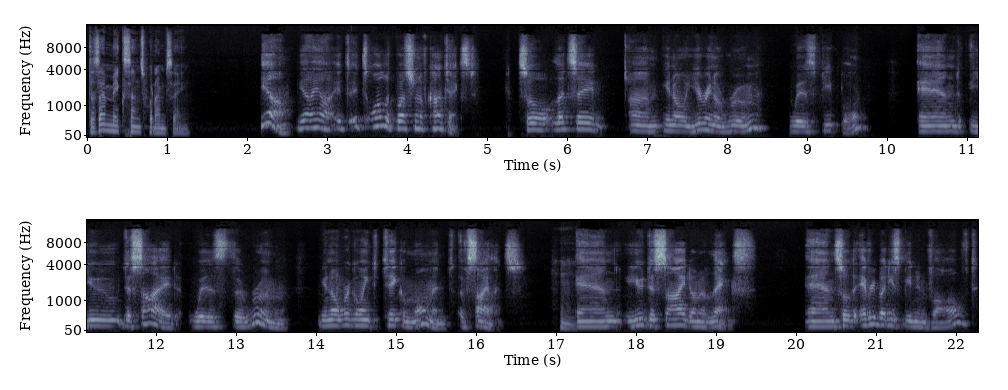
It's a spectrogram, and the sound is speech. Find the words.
Does that make sense what I'm saying? Yeah, yeah, yeah. It's it's all a question of context. So let's say um, you know you're in a room with people, and you decide with the room, you know, we're going to take a moment of silence, Hmm. and you decide on a length, and so that everybody's been involved.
